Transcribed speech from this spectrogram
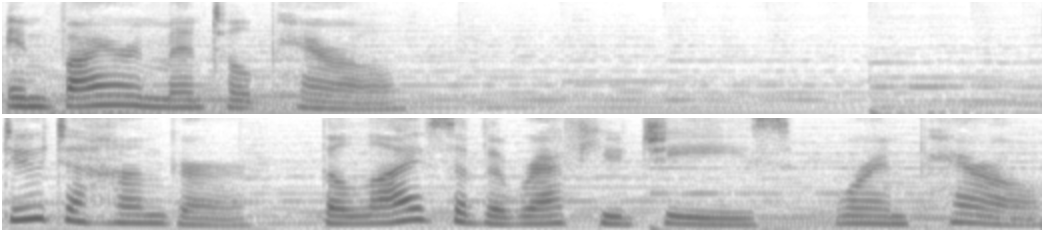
Environmental peril. Due to hunger, the lives of the refugees were in peril.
